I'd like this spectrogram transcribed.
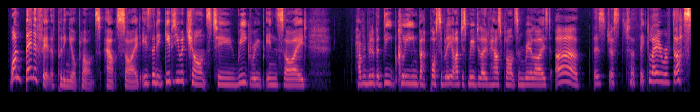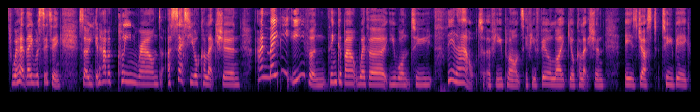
One benefit of putting your plants outside is that it gives you a chance to regroup inside, have a bit of a deep clean, but possibly I've just moved a load of houseplants and realised, ah, there's just a thick layer of dust where they were sitting. So you can have a clean round, assess your collection, and maybe even think about whether you want to thin out a few plants if you feel like your collection is just too big.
